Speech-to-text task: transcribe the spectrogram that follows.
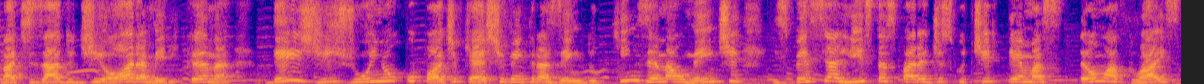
Batizado de Hora Americana, desde junho o podcast vem trazendo quinzenalmente especialistas para discutir temas tão atuais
